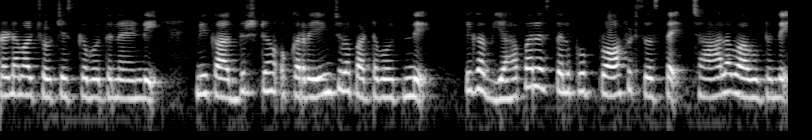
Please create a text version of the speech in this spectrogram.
పరిణామాలు చోటు చేసుకోబోతున్నాయండి. మీకు అదృష్టం ఒక రేంజ్లో పట్టబోతుంది. ఇక వ్యాపారస్తులకు ప్రాఫిట్స్ వస్తాయి. చాలా బాగుంటుంది.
